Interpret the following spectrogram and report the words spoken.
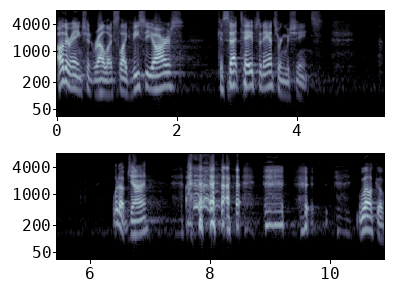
other ancient relics like VCRs, cassette tapes, and answering machines. What up, John? Welcome.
